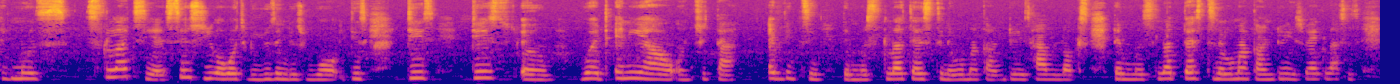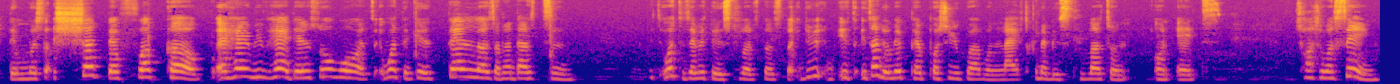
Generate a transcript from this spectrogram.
The most sluts here since you are want to be using this word this this this um word anyhow on twitter everything. The most sluttiest thing a woman can do is have locks. The most sluttiest thing a woman can do is wear glasses. The most shut the fuck up. And hey, we've heard and so what? What again? Tell us another thing. What is everything slut? Do you, is, is that the only purpose you have on life? It's gonna be slut on on earth. So as I was saying,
